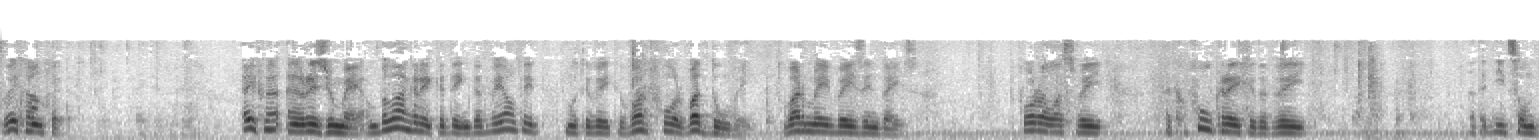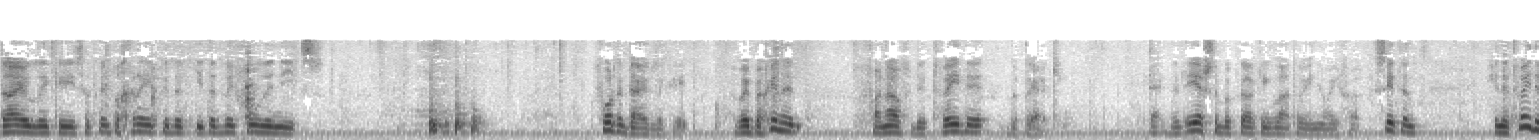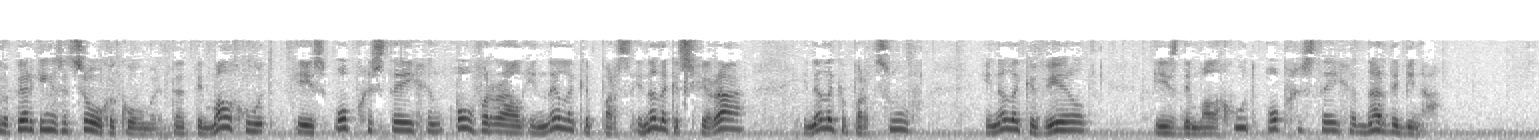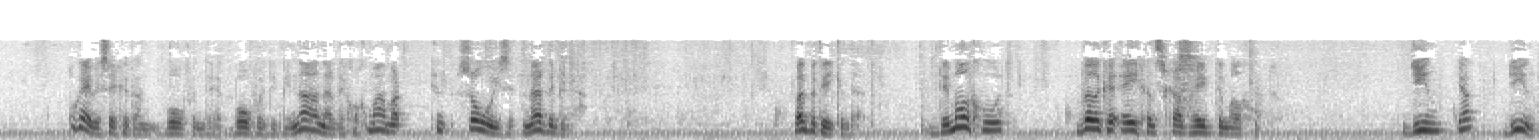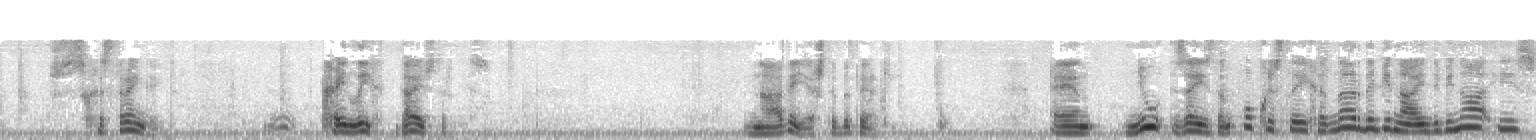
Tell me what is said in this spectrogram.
wij gaan verder. Even een resume, een belangrijke ding, dat wij altijd moeten weten, waarvoor, wat doen wij, waarmee wij zijn bezig. Vooral als wij het gevoel krijgen dat wij, dat het iets onduidelijk is, dat wij begrijpen dat niet, dat wij voelen niets. Voor de duidelijkheid. Wij beginnen vanaf de tweede beperking. De eerste beperking laten we nu even zitten. In de tweede beperking is het zo gekomen dat de malgoed is opgestegen overal in elke, pars, in elke sfera, in elke partsoef, in elke wereld is de malgoed opgestegen naar de bina. Oké, we zeggen dan boven de, boven de bina, naar de chogma, maar zo is het, naar de bina. Wat betekent dat? De malgoed, welke eigenschap heeft de malgoed? Dien, ja, dien, gestrengheid. Geen licht, duisternis. Na de eerste beperking. En nu zij dan opgestegen naar de Bina. En de Bina is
